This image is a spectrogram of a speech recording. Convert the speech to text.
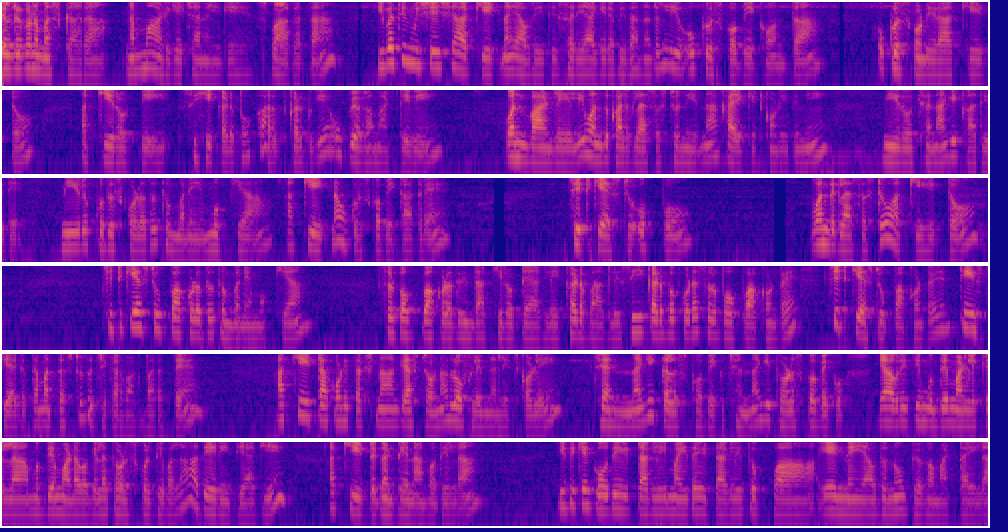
ಎಲ್ರಿಗೂ ನಮಸ್ಕಾರ. ನಮ್ಮ ಅಡುಗೆ ಚಾನೆಲ್ಗೆ ಸ್ವಾಗತ. ಇವತ್ತಿನ ವಿಶೇಷ ಅಕ್ಕಿ ಹಿಟ್ಟನ್ನ ಯಾವ ರೀತಿ ಸರಿಯಾಗಿರೋ ವಿಧಾನದಲ್ಲಿ ಉಕ್ಕರಿಸ್ಕೋಬೇಕು ಅಂತ. ಉಕ್ಕರಿಸ್ಕೊಂಡಿರೋ ಅಕ್ಕಿ ಹಿಟ್ಟು ಅಕ್ಕಿ ರೊಟ್ಟಿ, ಸಿಹಿ ಕಡುಬು, ಖಾರದ ಕಡುಬಿಗೆ ಉಪಯೋಗ ಮಾಡ್ತೀವಿ. ಒಂದು ಬಾಣಲೆಯಲ್ಲಿ ಒಂದು ಕಾಲು ಗ್ಲಾಸಷ್ಟು ನೀರನ್ನ ಕಾಯಕ್ಕೆ ಇಟ್ಕೊಂಡಿದ್ದೀನಿ. ನೀರು ಚೆನ್ನಾಗಿ ಕಾದಿದೆ. ನೀರು ಕುದಿಸ್ಕೊಳ್ಳೋದು ತುಂಬಾ ಮುಖ್ಯ. ಅಕ್ಕಿ ಹಿಟ್ಟನ್ನ ಉಕ್ಕರಿಸ್ಕೋಬೇಕಾದ್ರೆ ಚಿಟಿಕೆಯಷ್ಟು ಉಪ್ಪು, ಒಂದು ಗ್ಲಾಸಷ್ಟು ಅಕ್ಕಿ ಹಿಟ್ಟು ಚಿಟಿಕೆಯಷ್ಟು ಉಪ್ಪು ಹಾಕೊಳ್ಳೋದು ತುಂಬಾ ಮುಖ್ಯ. ಸ್ವಲ್ಪ ಉಪ್ಪು ಹಾಕೊಳ್ಳೋದ್ರಿಂದ ಅಕ್ಕಿ ರೊಟ್ಟಿ ಆಗಲಿ ಕಡುಬಾಗಲಿ ಸಿಹಿ ಕಡುಬು ಕೂಡ ಸ್ವಲ್ಪ ಉಪ್ಪು ಹಾಕ್ಕೊಂಡ್ರೆ ಚಿಟಿಕೆಯಷ್ಟು ಉಪ್ಪು ಹಾಕ್ಕೊಂಡ್ರೆ ಟೇಸ್ಟಿ ಆಗುತ್ತೆ, ಮತ್ತಷ್ಟು ರುಚಿಕರವಾಗಿ ಬರುತ್ತೆ. ಅಕ್ಕಿ ಹಿಟ್ಟು ಹಾಕೊಂಡಿದ ತಕ್ಷಣ ಗ್ಯಾಸ್ ಸ್ಟವ್ನ ಲೋ ಫ್ಲೇಮ್ನಲ್ಲಿ ಇಟ್ಕೊಳ್ಳಿ. ಚೆನ್ನಾಗಿ ಕಲಿಸ್ಕೋಬೇಕು, ಚೆನ್ನಾಗಿ ತೊಳಸ್ಕೋಬೇಕು. ಯಾವ ರೀತಿ ಮುದ್ದೆ ಮಾಡಲಿಕ್ಕೆಲ್ಲ, ಮುದ್ದೆ ಮಾಡೋವಾಗೆಲ್ಲ ತೊಳಸ್ಕೊಳ್ತೀವಲ್ಲ, ಅದೇ ರೀತಿಯಾಗಿ ಅಕ್ಕಿ ಹಿಟ್ಟು ಗಂಟೇನಾಗೋದಿಲ್ಲ ಇದಕ್ಕೆ ಗೋಧಿ ಹಿಟ್ಟಾಗಲಿ, ಮೈದಾ ಹಿಟ್ಟಾಗಲಿ, ತುಪ್ಪ, ಎಣ್ಣೆ ಯಾವುದನ್ನು ಉಪಯೋಗ ಮಾಡ್ತಾ ಇಲ್ಲ.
